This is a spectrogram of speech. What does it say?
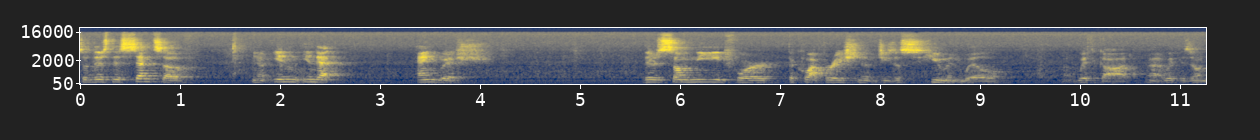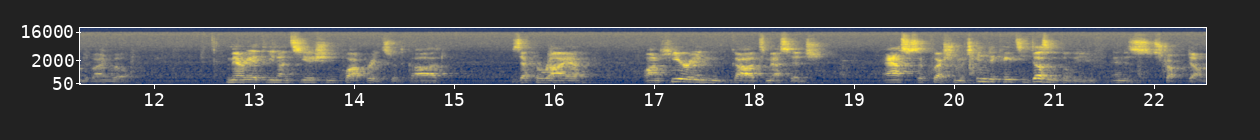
So there's this sense of, you know, in, in that anguish, there's some need for the cooperation of Jesus' human will uh, with God, uh, with his own divine will. Mary at the Annunciation cooperates with God. Zechariah, on hearing God's message, asks a question which indicates he doesn't believe and is struck dumb.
